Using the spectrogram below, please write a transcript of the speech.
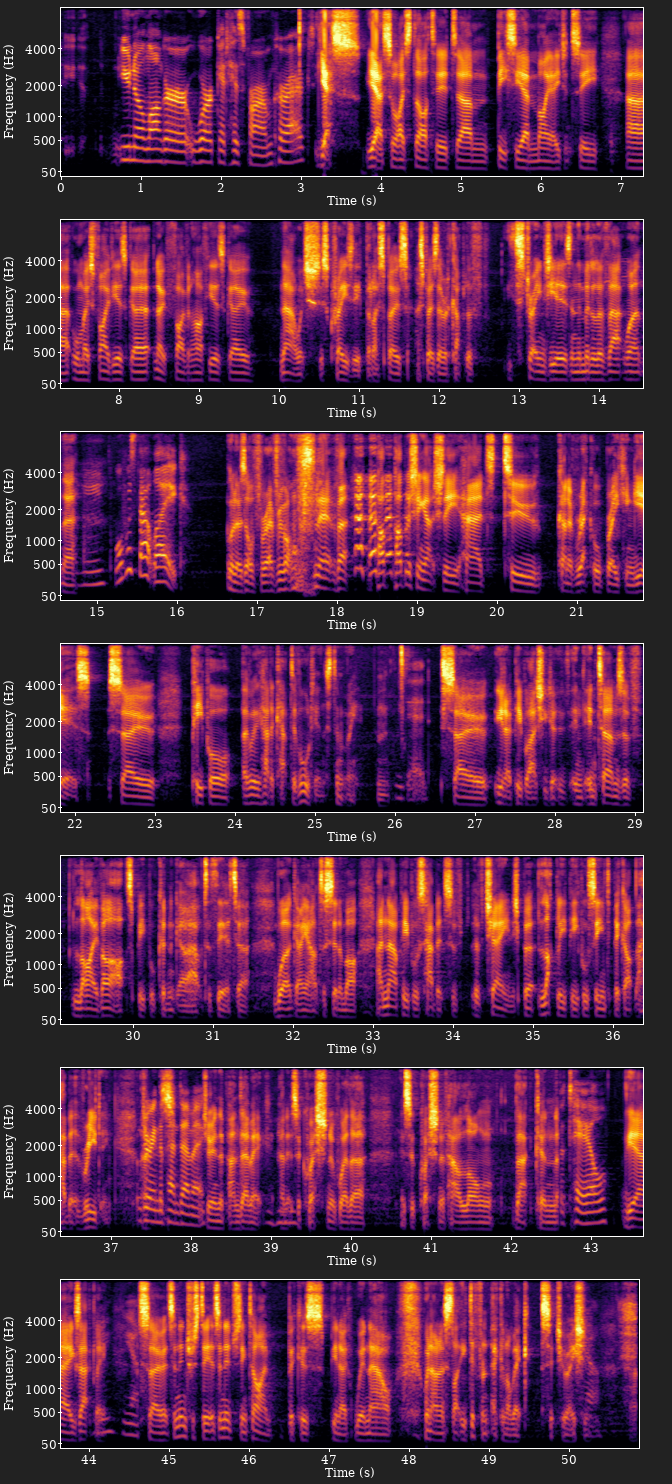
you no longer work at his firm, correct? Yes, yeah. So I started um, BCM, my agency, uh, almost five years ago. No, five and a half years ago now, which is crazy. But I suppose I suppose there were a couple of strange years in the middle of that, weren't there? Mm-hmm. What was that like? Well, it was odd for everyone, wasn't it? But pub- publishing actually had two kind of record-breaking years. So people, uh, we had a captive audience, didn't we? Mm. We did. So, you know, people actually, in, in terms of live arts, people couldn't go out to theatre, weren't going out to cinema. And now people's habits have, have changed. But luckily, people seem to pick up the habit of reading. During the pandemic. During the pandemic. Mm-hmm. And it's a question of whether, it's a question of how long that can. The tail. Yeah, exactly. Mm-hmm. Yeah. So it's an interesting, it's an interesting time because, you know, we're now, we're now in a slightly different economic situation. Yeah.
